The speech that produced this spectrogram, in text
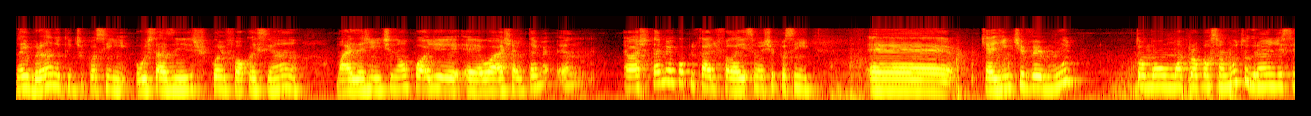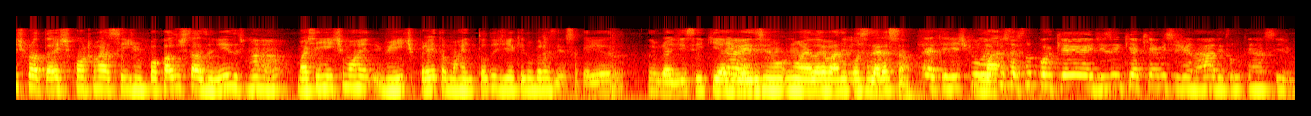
lembrando que tipo assim, os Estados Unidos ficou em foco esse ano, mas a gente não pode, é, eu acho até eu, eu acho até meio complicado de falar isso, mas tipo assim, é, que a gente vê muito tomou uma proporção muito grande esses protestos contra o racismo por causa dos Estados Unidos, Aham. mas tem gente morrendo, gente preta morrendo todo dia aqui no Brasil. Só queria lembrar disso e que às É. vezes não, não é levado em consideração. É, tem gente que não leva em consideração porque dizem que aqui é miscigenado, então não tem racismo.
